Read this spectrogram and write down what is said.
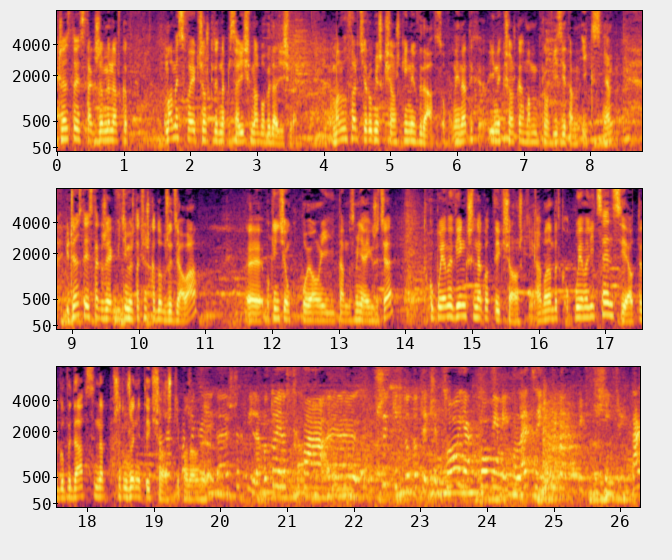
często jest tak, że my na przykład mamy swoje książki, które napisaliśmy albo wydaliśmy. A mamy w ofercie również książki innych wydawców. No i na tych innych książkach mamy prowizję tam X, nie? I często jest tak, że jak widzimy, że ta książka dobrze działa, e, bo klienci ją kupują i tam zmienia ich życie, to kupujemy większy nakład tej książki, albo nawet kupujemy licencję od tego wydawcy na przedłużenie tej książki ponownie. E, jeszcze chwilę, bo to jest chyba y, wszystkich to dotyczy. Co jak powiem i polecę i pójdą kupić gdzieś indziej, tak?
